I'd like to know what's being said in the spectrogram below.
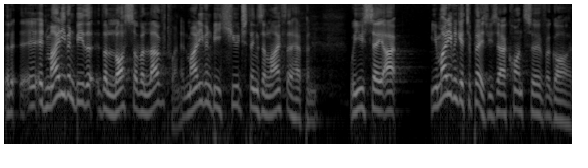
That it, it might even be the, the loss of a loved one. It might even be huge things in life that happen where you say, I, you might even get to a place where you say, I can't serve a God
